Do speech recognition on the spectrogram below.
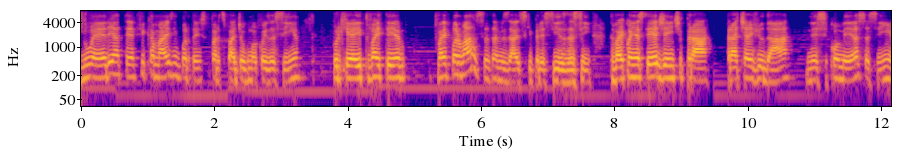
no ERI até fica mais importante participar de alguma coisa assim, porque aí tu vai ter, tu vai formar essas amizades que precisa, assim. Tu vai conhecer gente para para te ajudar nesse começo, assim,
